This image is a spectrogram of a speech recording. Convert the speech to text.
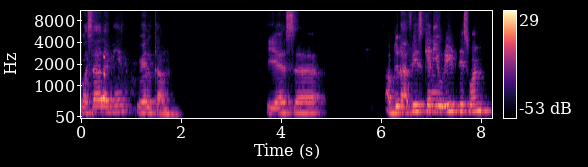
Wasalamit, welcome. Yes. Uh, Abdul Hafiz, can you read this one?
